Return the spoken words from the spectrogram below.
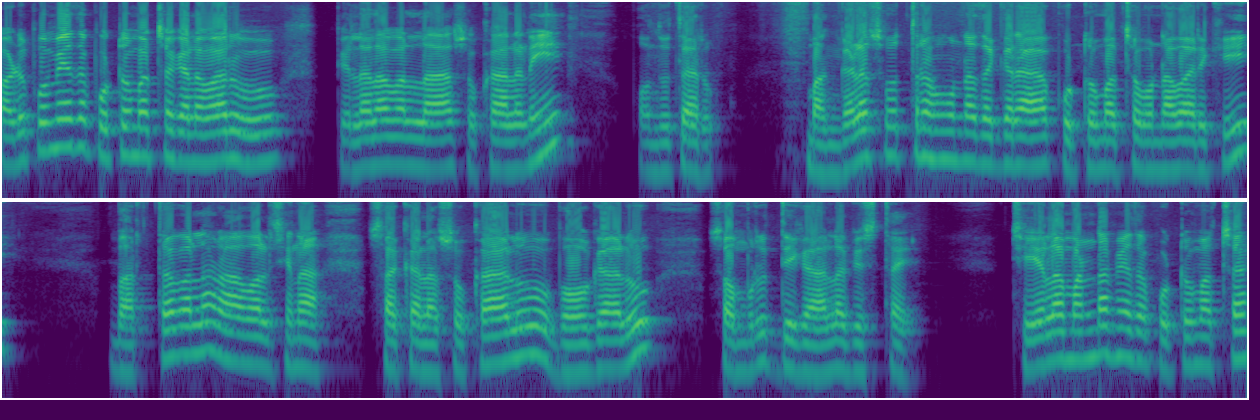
కడుపు మీద పుట్టుమచ్చ గలవారు పిల్లల వల్ల సుఖాలని పొందుతారు. మంగళసూత్రం ఉన్న దగ్గర పుట్టుమచ్చ ఉన్నవారికి భర్త వల్ల రావాల్సిన సకల సుఖాలు భోగాలు సమృద్ధిగా లభిస్తాయి. చీలమండ మీద పుట్టుమచ్చ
